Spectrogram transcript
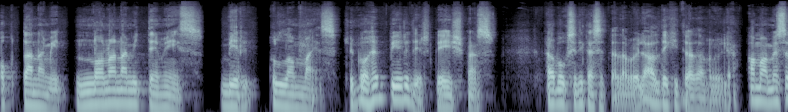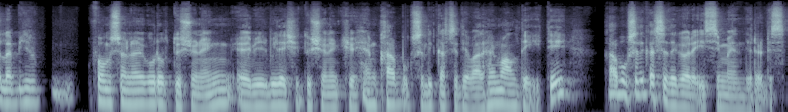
oktanamit, nonanamit demeyiz. Bir kullanmayız. Çünkü o hep birdir, değişmez. Karboksilik asitte de böyle, aldehitte de böyle. Ama mesela bir fonksiyonel grup düşünün, e, bir bileşik düşünün ki hem karboksilik asidi var hem aldehiti. Karboksilik aside göre isimlendiririz.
